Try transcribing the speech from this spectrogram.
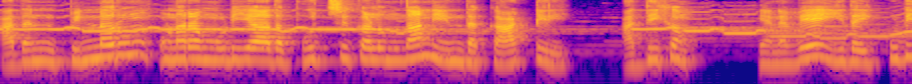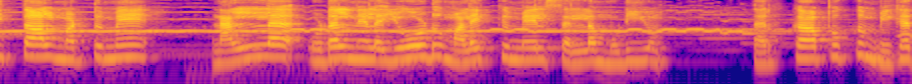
அதன் பின்னரும் உணர முடியாத பூச்சிகளும் தான் இந்த காட்டில் அதிகம். எனவே இதை குடித்தால் மட்டுமே நல்ல உடல்நிலையோடு மலைக்கு மேல் செல்ல முடியும். தற்காப்புக்கு மிக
